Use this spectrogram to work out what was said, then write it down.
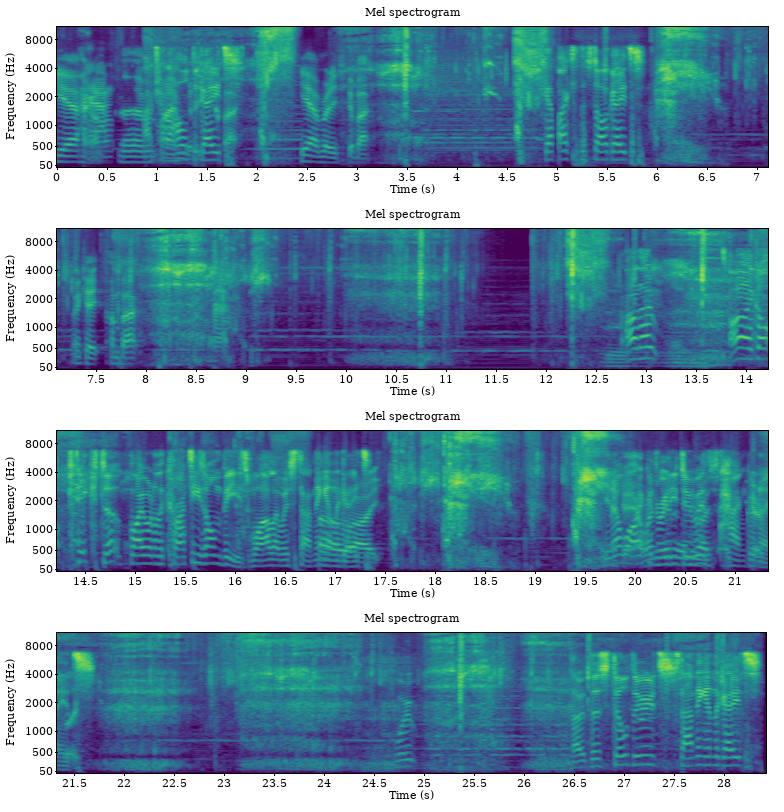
Yeah, hang on. Um, I'm trying to hold the ready gate. go back. Yeah, I'm ready to go back. Get back to the stargates. Okay, I'm back. Oh no! Oh, I got picked up by one of the karate zombies while I was standing in the gate. Alright. You know Okay, what I I could really do with hand grenades. Woo. No, there's still dudes standing in the gates.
